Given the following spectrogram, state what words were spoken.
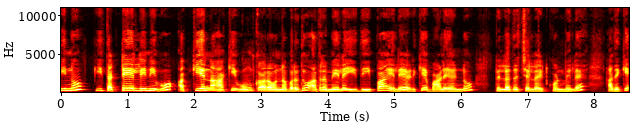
ಇನ್ನು ಈ ತಟ್ಟೆಯಲ್ಲಿ ನೀವು ಅಕ್ಕಿಯನ್ನು ಹಾಕಿ ಓಂಕಾರವನ್ನು ಬರೆದು ಅದರ ಮೇಲೆ ಈ ದೀಪ, ಎಲೆ, ಅಡಿಕೆ, ಬಾಳೆಹಣ್ಣು, ಬೆಲ್ಲದ ಚೆಲ್ಲ ಇಟ್ಕೊಂಡ್ಮೇಲೆ ಅದಕ್ಕೆ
